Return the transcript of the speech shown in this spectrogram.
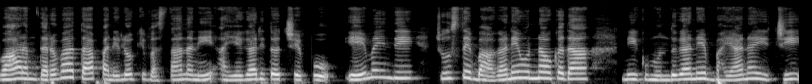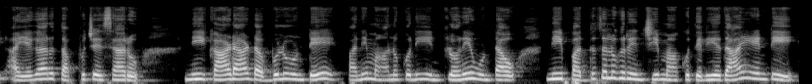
వారం తర్వాత పనిలోకి వస్తానని అయ్యగారితో చెప్పు. ఏమైంది? చూస్తే బాగానే ఉన్నావు కదా. నీకు ముందుగానే భయాన ఇచ్చి అయ్యగారు తప్పు చేశారు. నీ కాడ డబ్బులు ఉంటే పని మానుకుని ఇంట్లోనే ఉంటావు. నీ పద్ధతుల గురించి మాకు తెలియదా ఏంటి?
